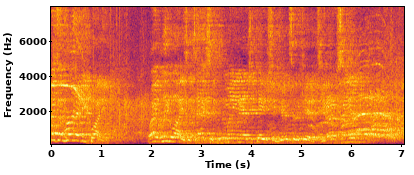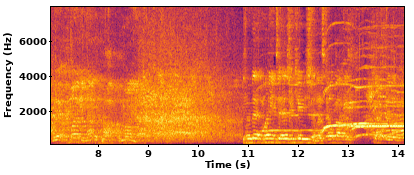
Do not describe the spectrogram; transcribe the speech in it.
doesn't hurt anybody. Right? Legalize it, tax it, put the money in education, give it to the kids. You know what I'm saying? Yeah, the money, not the pot, the money. Put that money into education. Let's help out the country a little bit more.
